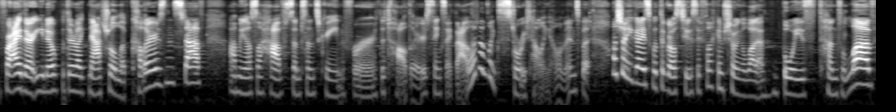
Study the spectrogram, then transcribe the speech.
for either, you know, but they're like natural lip colors and stuff. Um, we also have some sunscreen for the toddlers, things like that. A lot of like storytelling elements, but I'll show you guys with the girls too, because I feel like I'm showing a lot of boys tons of love.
